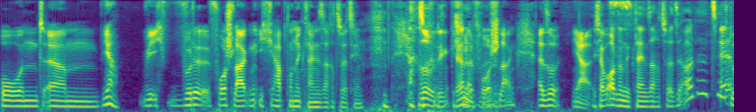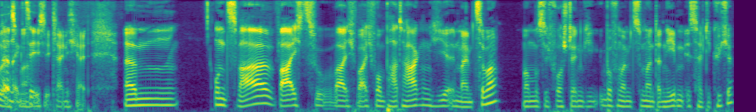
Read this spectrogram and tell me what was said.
Und ähm, ja, ich würde vorschlagen, ich habe noch eine kleine Sache zu erzählen. also ich gerne würde vorschlagen. Also ja, Ich habe auch noch eine kleine Sache zu erzählen. Oh, erzähl Ja, du dann erzähle ich die Kleinigkeit. Ähm, und zwar war ich zu, war ich, war ich vor ein paar Tagen hier in meinem Zimmer. Man muss sich vorstellen, gegenüber von meinem Zimmer daneben ist halt die Küche.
